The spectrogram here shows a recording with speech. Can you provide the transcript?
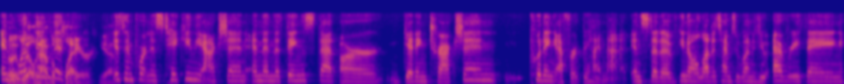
and so one will thing have a player. Yeah. it's important is taking the action and then the things that are getting traction putting effort behind that instead of you know a lot of times we want to do everything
